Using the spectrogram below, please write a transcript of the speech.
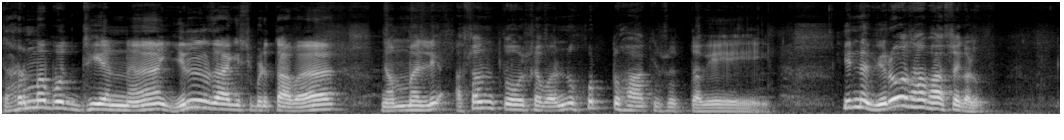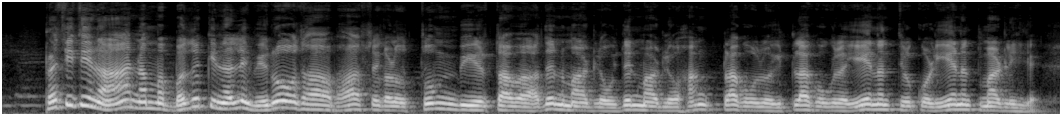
ಧರ್ಮ ಬುದ್ಧಿಯನ್ನು ಇಲ್ಲದಾಗಿಸಿಬಿಡ್ತಾವ, ನಮ್ಮಲ್ಲಿ ಅಸಂತೋಷವನ್ನು ಹುಟ್ಟು ಹಾಕಿಸುತ್ತವೆ. ಇನ್ನು ವಿರೋಧಾಭಾಸಗಳು. ಪ್ರತಿದಿನ ನಮ್ಮ ಬದುಕಿನಲ್ಲಿ ವಿರೋಧಾಭಾಸಗಳು ತುಂಬಿ ಇರ್ತಾವೆ. ಅದನ್ನು ಮಾಡಲೋ, ಇದನ್ನು ಮಾಡಲೋ, ಹಂಗ್ಲಾಗ ಹೋಗ್ಲೋ, ಇಟ್ಲಾಗ ಹೋಗ್ಲೋ, ಏನಂತ ತಿಳ್ಕೊಳ್ಳಿ, ಏನಂತ ಮಾಡಲಿ ಹೀಗೆ.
